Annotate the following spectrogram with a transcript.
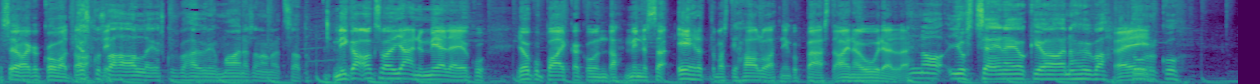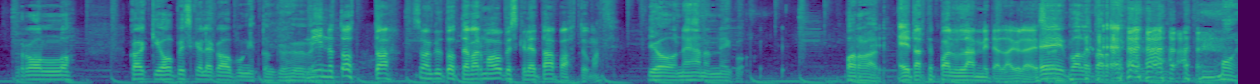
Se on aika kova tahti. Joskus vähän alle, joskus vähän yli. Mä oon aina sanonut, että sata. Mikä, onko sulla jäänyt mieleen joku, joku paikkakunta, minne sä ehdottomasti haluat niinku päästä aina uudelleen? No just Seinäjoki on aina hyvä. Ei. Turku, Rollo. Kaikki opiskelijakaupungit on kyllä hyvin. Niin, no totta. Se on kyllä totta. Ja varmaan opiskelijatapahtumat. Joo, nehän on niinku parhaat. Ei tarvitse paljon lämmitellä yleisöä. Ei paljon tarvitse. Moi.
